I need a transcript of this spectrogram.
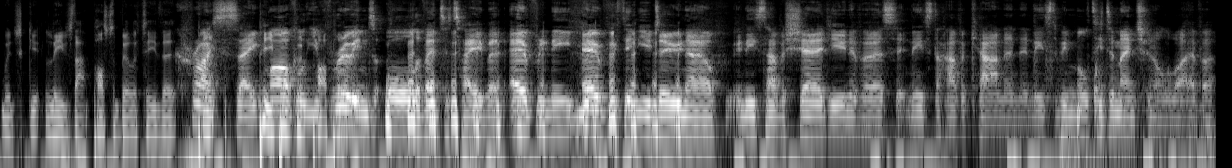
which g- leaves that possibility that Christ's sake, Marvel! You've up. ruined all of entertainment. Every everything you do now, it needs to have a shared universe. It needs to have a canon. It needs to be multi-dimensional or whatever.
